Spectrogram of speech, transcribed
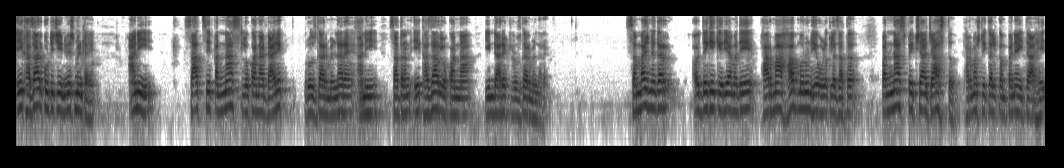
एक हजार कोटीची इन्व्हेस्टमेंट आहे. आणि सातशे पन्नास लोकांना डायरेक्ट रोजगार मिळणार आहे आणि साधारण एक हजार लोकांना इनडायरेक्ट रोजगार मिळणार आहे. संभाजीनगर औद्योगिक एरियामध्ये फार्मा हब म्हणून हे ओळखलं जातं. पन्नासपेक्षा जास्त फार्मास्युटिकल कंपन्या इथं आहेत.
